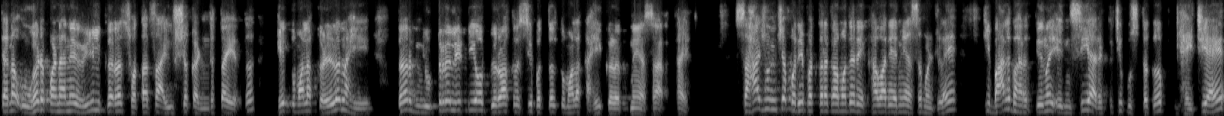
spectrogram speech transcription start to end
त्यांना उघडपणाने रील करत स्वतःचं आयुष्य कंठता येतं हे तुम्हाला कळलं नाही तर न्यूट्रलिटी ऑफ ब्युरोक्रेसी बद्दल तुम्हाला काही कळत नाही असा अर्थ आहे. सहा जूनच्या परिपत्रकामध्ये रेखावार यांनी असं म्हटलंय की बालभारतीनं एनसीआरटीची पुस्तकं घ्यायची आहेत.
